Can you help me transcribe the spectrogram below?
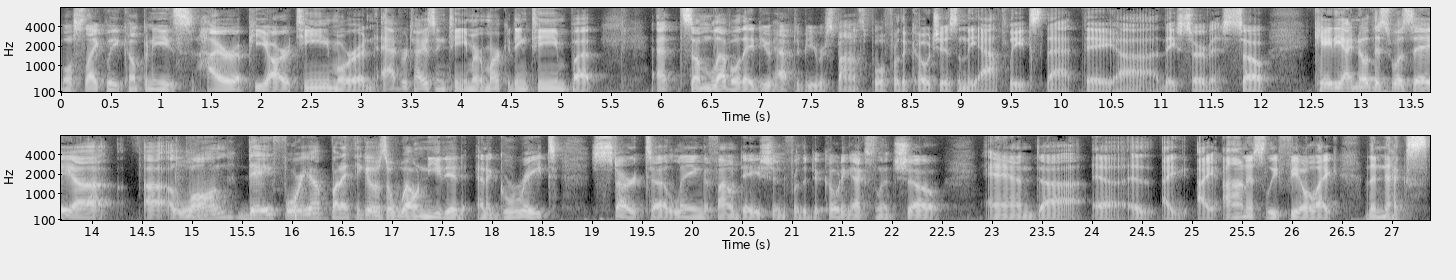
most likely companies hire a PR team or an advertising team or marketing team, but at some level they do have to be responsible for the coaches and the athletes that they uh, they service. So Katie, I know this was a uh, a long day for you, but I think it was a well needed and a great start to laying the foundation for the Decoding Excellence show. And uh, uh, I, I honestly feel like the next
